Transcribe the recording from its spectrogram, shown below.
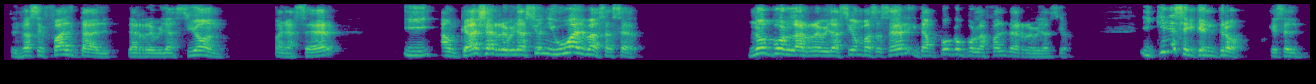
Entonces no hace falta la revelación para hacer, y aunque haya revelación, igual vas a hacer. No por la revelación vas a hacer y tampoco por la falta de revelación. ¿Y quién es el que entró? Que es el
